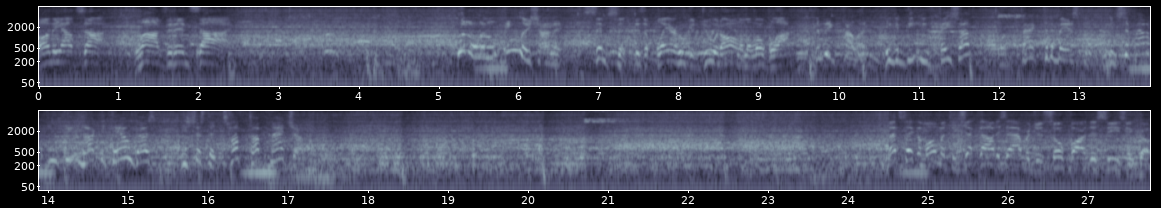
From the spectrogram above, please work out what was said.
On the outside. Lobs it inside. Put a little English on it. Simpson is a player who can do it all on the low block. The big fella. He can beat you face up or back to the basket. He can step out a few feet and knock it down, Gus. He's just a tough, tough matchup. Let's take a moment to check out his averages so far this season, Coach.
